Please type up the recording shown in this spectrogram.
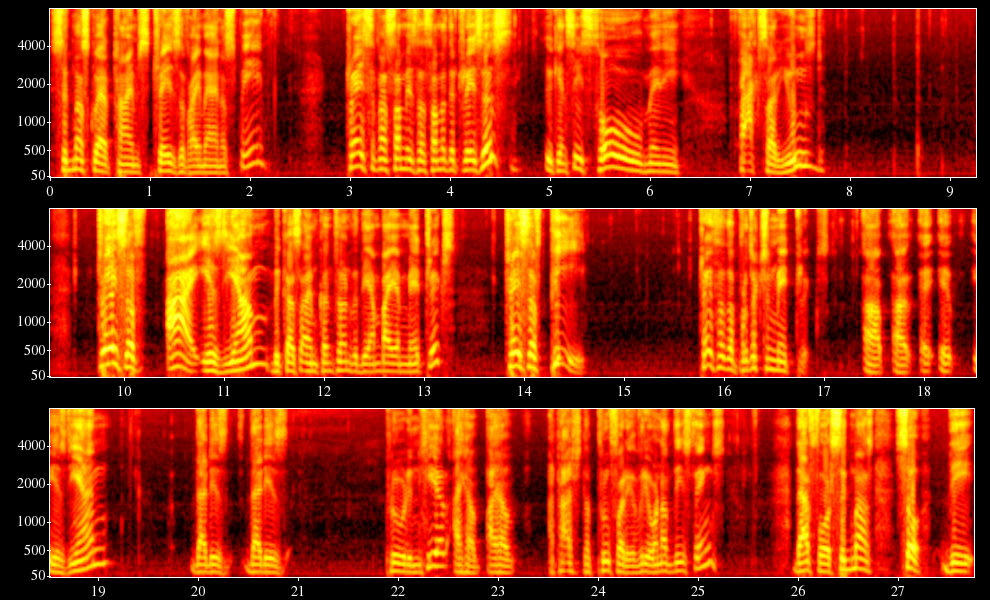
sigma square times trace of i minus p. Trace of a sum is the sum of the traces you can see so many facts are used. Trace of i is m because I am concerned with the m by m matrix. Trace of p trace of the projection matrix uh, uh, is n that is that is proved in here I have I have attach the proof for every one of these things. Therefore sigma so the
